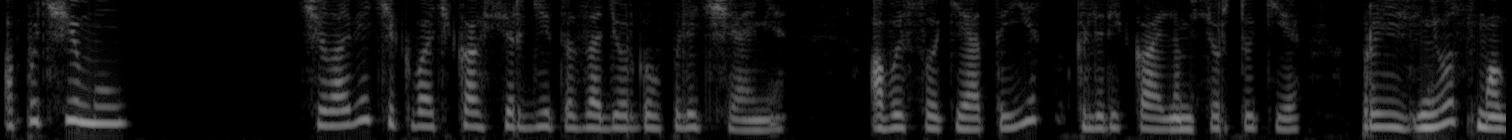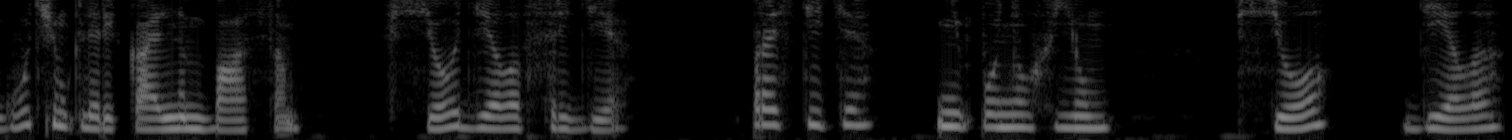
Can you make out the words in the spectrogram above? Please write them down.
«А почему?» Человечек в очках сердито задергал плечами, а высокий атеист в клерикальном сюртуке произнес могучим клерикальным басом. «Все дело в среде». «Простите», не понял Хьюм. Все дело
